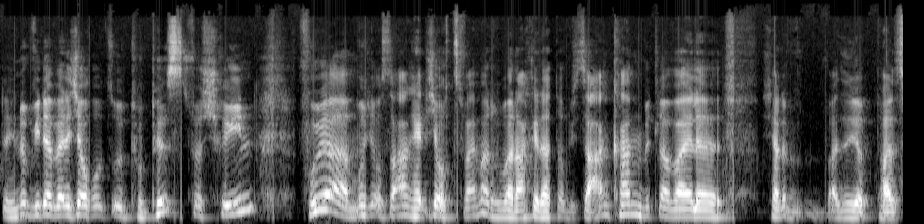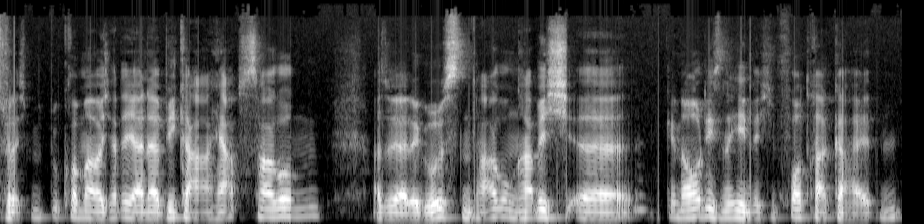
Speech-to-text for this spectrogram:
hin und wieder werde ich auch als Utopist verschrien. Früher, muss ich auch sagen, hätte ich auch zweimal drüber nachgedacht, ob ich sagen kann. Mittlerweile, ich hatte, weiß nicht, ob ihr es vielleicht mitbekommen, aber ich hatte ja in der BKA Herbsttagung, also ja der größten Tagung, habe ich äh, genau diesen ähnlichen Vortrag gehalten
